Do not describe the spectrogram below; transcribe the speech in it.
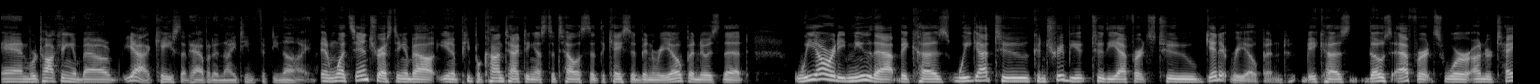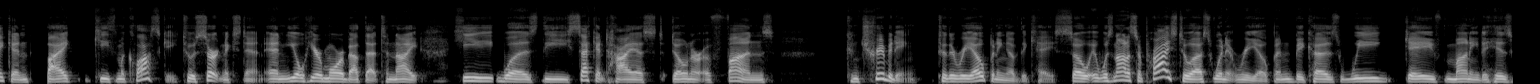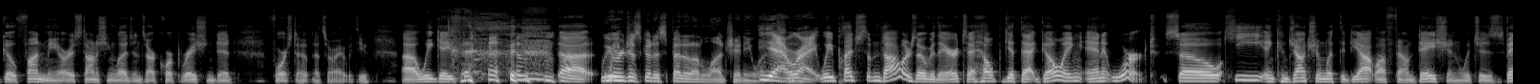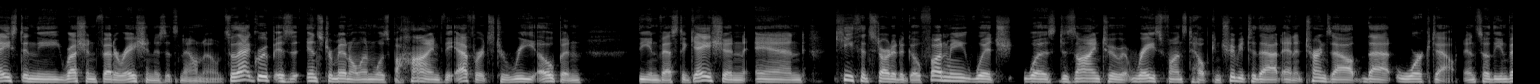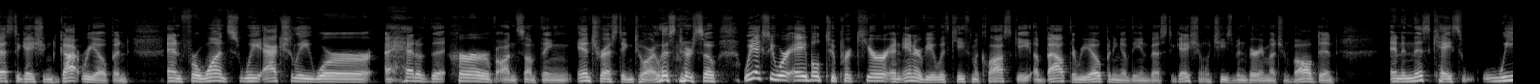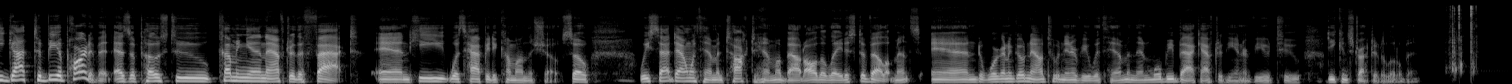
And we're talking about, yeah, a case that happened in 1959. And what's interesting about, you know, people contacting us to tell us that the case had been reopened is that we already knew that because we got to contribute to the efforts to get it reopened because those efforts were undertaken by Keith McCloskey to a certain extent. And you'll hear more about that tonight. He was the second highest donor of funds contributing to the reopening of the case. So it was not a surprise to us when it reopened because we gave money to his GoFundMe, or Astonishing Legends, our corporation did. Forrest, I hope that's all right with you. Uh, we gave. uh, we, we, were just going to spend it on lunch anyway. Yeah, so. right. We pledged some dollars over there to help get that going, and it worked. So he, in conjunction with the Dyatlov Foundation, which is based in the Russian Federation, as it's now known. So that group is instrumental and was behind the efforts to reopen the investigation. And Keith had started a GoFundMe, which was designed to raise funds to help contribute to that. And it turns out that worked out. And so the investigation got reopened. And for once, we actually were ahead of the curve on something interesting to our listeners. So we actually were able to procure an interview with Keith McCloskey about the reopening of the investigation, which he's been very much involved in. And in this case, we got to be a part of it as opposed to coming in after the fact. And he was happy to come on the show. So we sat down with him and talked to him about all the latest developments. And we're going to go now to an interview with him. And then we'll be back after the interview to deconstruct it a little bit.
